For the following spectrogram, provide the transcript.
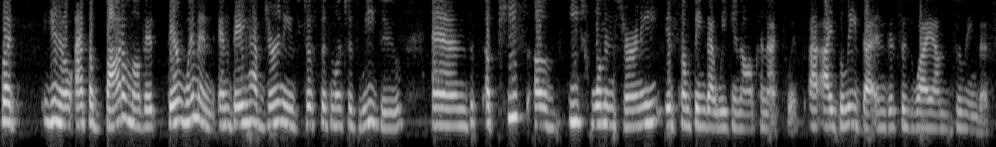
But, you know, at the bottom of it, they're women and they have journeys just as much as we do. And a piece of each woman's journey is something that we can all connect with. I, I believe that, and this is why I'm doing this.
